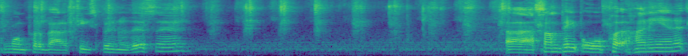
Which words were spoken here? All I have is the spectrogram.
I'm going to put about a teaspoon of this in. Uh, some people will put honey in it,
